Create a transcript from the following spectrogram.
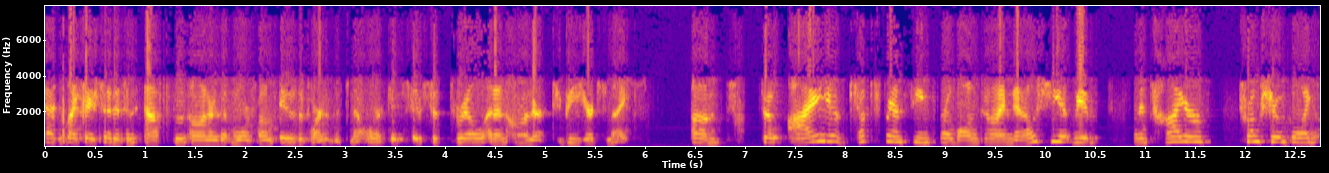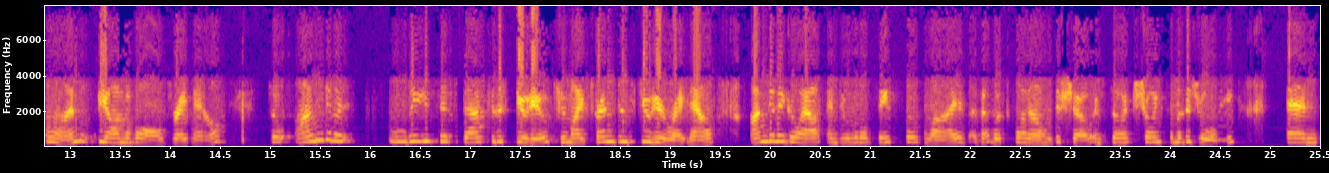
And like I said, it's an absolute honor that Morphom is a part of this network. It's, it's a thrill and an honor to be here tonight. Um, so I have kept Francine for a long time now. She we have an entire trunk show going on beyond the walls right now. So I'm going to leave this back to the studio, to my friends in studio right now. I'm going to go out and do a little Facebook Live about what's going on with the show and so it's showing some of the jewelry. And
